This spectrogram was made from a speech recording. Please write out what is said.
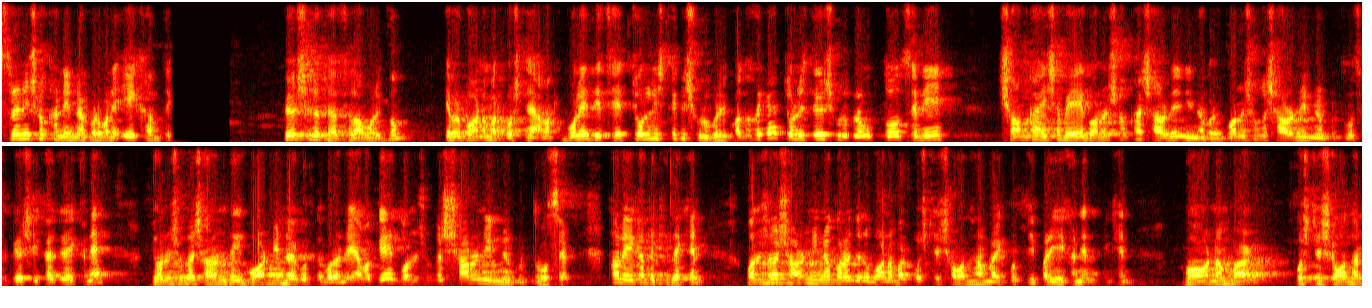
শ্রেণি সংখ্যা নির্ণয় করো মানে এইখান থেকে। প্রিয় শিক্ষার্থী, আসসালামু আলাইকুম। এবার গ নম্বর প্রশ্নে আমাকে বলে দিয়েছে চল্লিশ থেকে শুরু করে, কত থেকে? চল্লিশ থেকে শুরু করে উক্ত শ্রেণি সংখ্যা হিসাবে গণসংখ্যা সারণী নির্ণয় করে। গণসংখ্যা সারণ নির্ণয় করতে বলছে, প্রিয় শিক্ষার্থীরা এখানে জনসংখ্যা সারণ থেকে গড় নির্ণয় করতে বলে নেই, আমাকে গণসংখ্যা সারণ নির্ণয় করতে বলছে। তাহলে এখান থেকে দেখেন, গণসংখ্যা সারণ নির্ণয় করার জন্য গ নাম্বার প্রশ্নের সমাধান আমরা করতেই পারি এখানে, দেখেন। গ নাম্বার প্রশ্নের সমাধান,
